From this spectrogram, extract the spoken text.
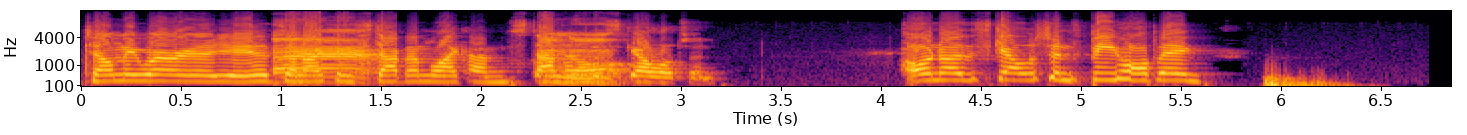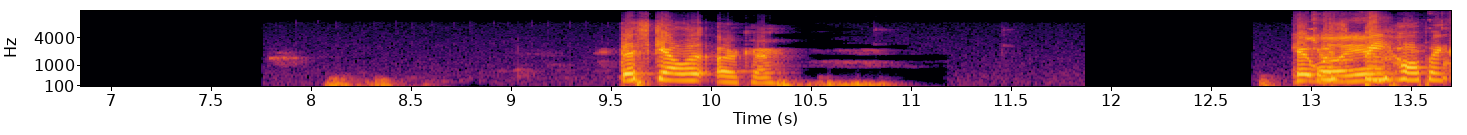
Tell me where he is, and I can Uh, stab him like I'm stabbing the skeleton. Oh no, the skeleton's bee hopping. The skeleton. Okay. It was you? bee hopping.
